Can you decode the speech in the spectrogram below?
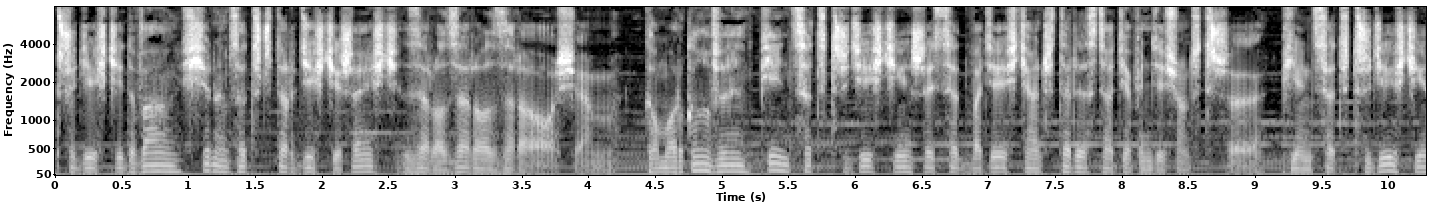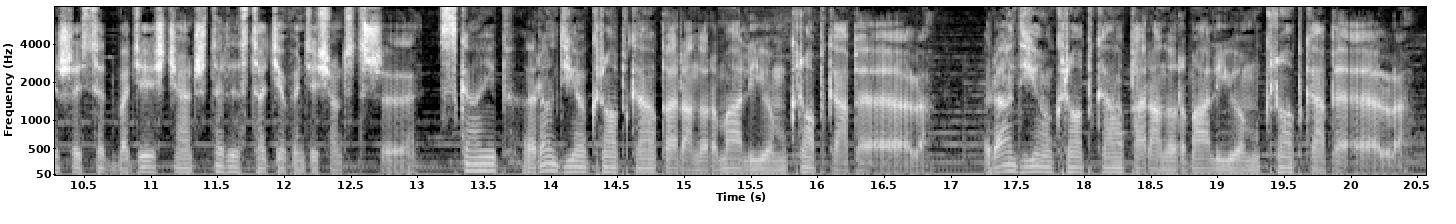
32 746 0008, komórkowy 530 620 493, 530 620 493, skype radio.paranormalium.pl radio.paranormalium.pl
